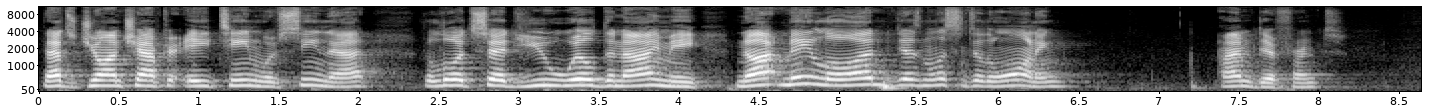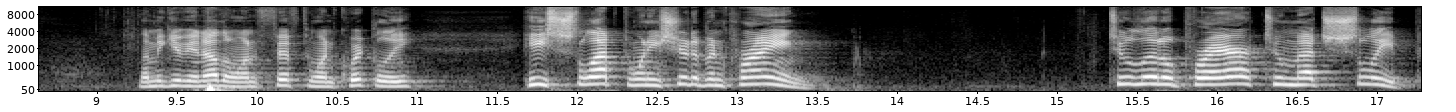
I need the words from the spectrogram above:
That's John chapter 18. We've seen that. The Lord said, You will deny me. Not me, Lord. He doesn't listen to the warning. I'm different. Let me give you another one, fifth one quickly. He slept when he should have been praying. Too little prayer, too much sleep.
